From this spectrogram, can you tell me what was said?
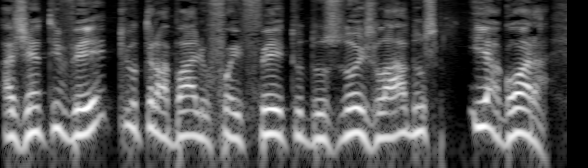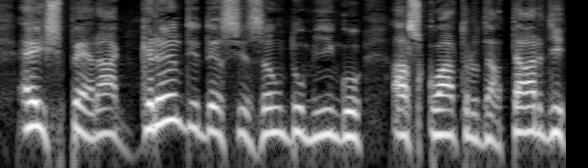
a gente vê que o trabalho foi feito dos dois lados e agora é esperar grande decisão domingo às quatro da tarde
